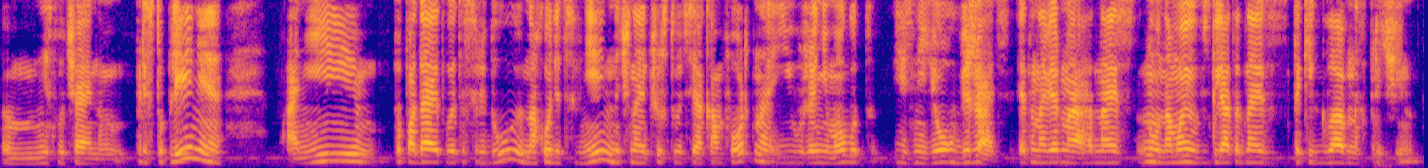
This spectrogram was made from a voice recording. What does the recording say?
эм, не случайно преступление, они попадают в эту среду, находятся в ней, начинают чувствовать себя комфортно и уже не могут из нее убежать. Это, наверное, одна из, ну, на мой взгляд, одна из таких главных причин.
